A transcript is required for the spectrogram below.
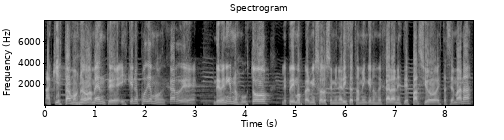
Aquí estamos nuevamente. Y es que no podíamos dejar de, de venir, nos gustó. Le pedimos permiso a los seminaristas también que nos dejaran este espacio esta semana.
